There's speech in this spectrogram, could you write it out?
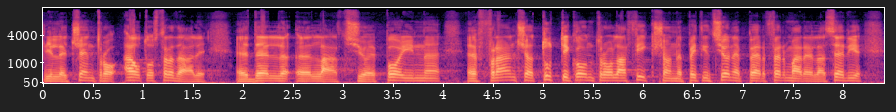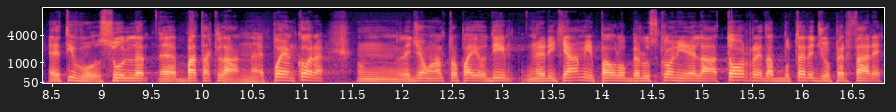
il centro autostradale eh, del eh, Lazio. E poi in eh, Francia tutti contro la fiction petizione per fermare la serie eh, tv sul Bataclan. E poi ancora um, leggiamo un altro paio di richiami. Paolo Berlusconi e la torre da buttare giù per fare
